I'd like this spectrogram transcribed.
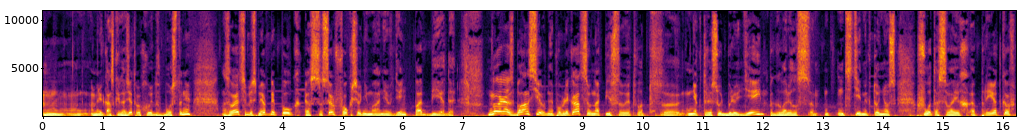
американская газета, выходит в Бостоне. Называется «Бессмертный полк СССР в фокусе внимания в День Победы». Ну, такая сбалансированная публикация. Он описывает вот э, некоторые судьбы людей, поговорил с, с теми, кто нес фото своих э, предков.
